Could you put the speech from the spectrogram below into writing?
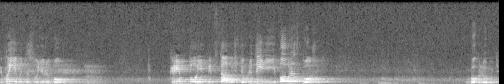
виявити свою любов крім тої підстави, що в людині є образ Божий. Бог любить.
